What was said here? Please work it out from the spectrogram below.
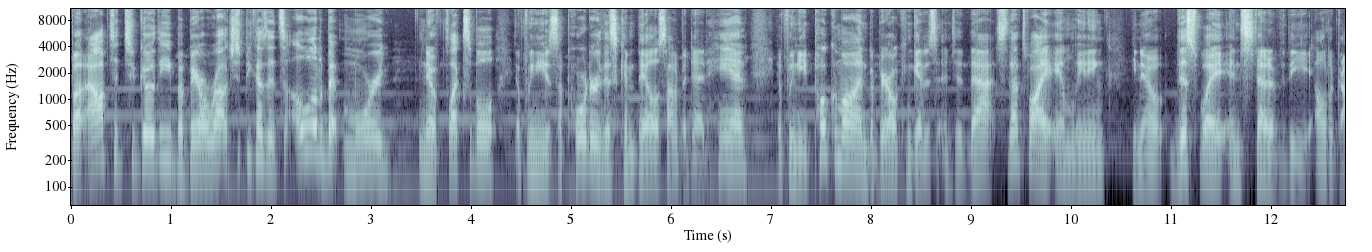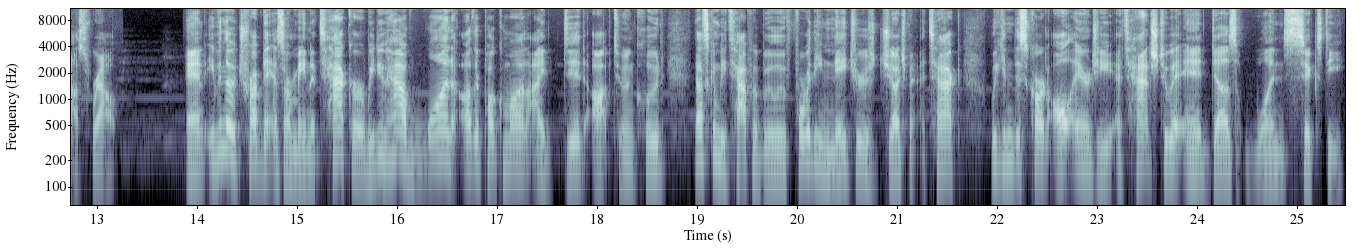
But I opted to go the Bibarel route just because it's a little bit more you know, flexible. If we need a supporter, this can bail us out of a dead hand. If we need Pokemon, Bibarel can get us into that. So that's why I am leaning, you know, this way instead of the Eldegoss route. And even though Trevenant is our main attacker, we do have one other Pokemon I did opt to include. That's going to be Tapu Bulu for the Nature's Judgment attack. We can discard all energy attached to it and it does 160.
